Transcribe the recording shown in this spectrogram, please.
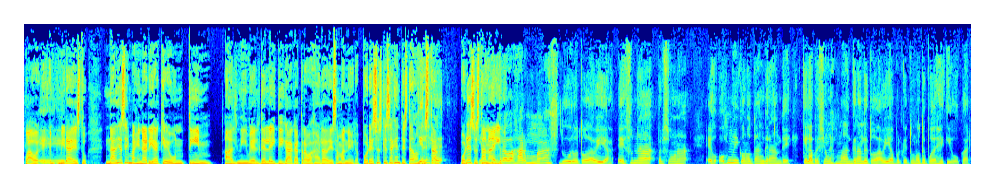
Wow, Eh, mira esto. Nadie se imaginaría que un team al nivel de Lady Gaga trabajara de esa manera. Por eso es que esa gente está donde está. que- Por eso están ahí. que trabajar más duro todavía. Es una persona, es, es un icono tan grande que la presión es más grande todavía porque tú no te puedes equivocar.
